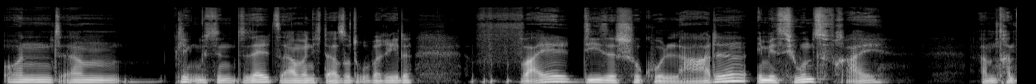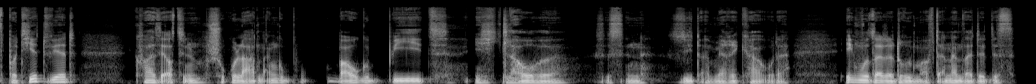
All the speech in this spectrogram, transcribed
und ähm, klingt ein bisschen seltsam, wenn ich da so drüber rede, weil diese Schokolade emissionsfrei ähm, transportiert wird quasi aus dem Schokoladenanbaugebiet. Ich glaube, es ist in Südamerika oder irgendwo sei da drüben auf der anderen Seite des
